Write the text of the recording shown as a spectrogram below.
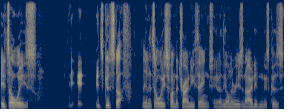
it's always it, it's good stuff, and it's always fun to try new things. You know, the only reason I didn't is because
